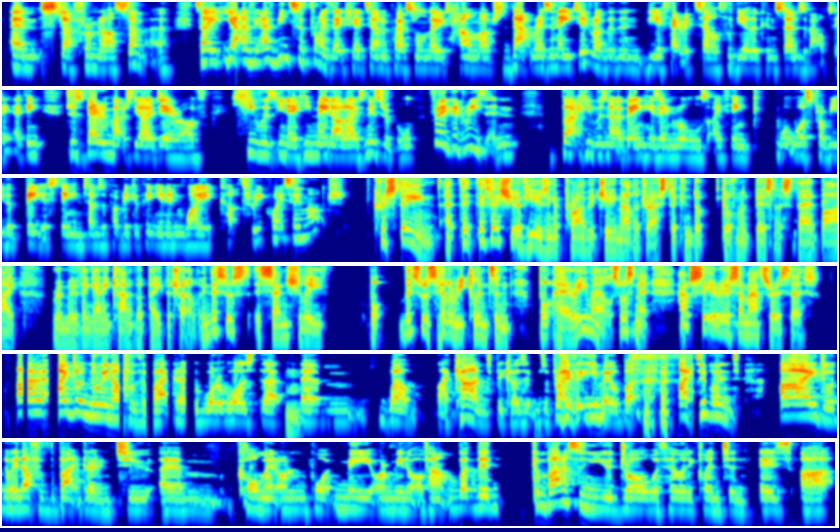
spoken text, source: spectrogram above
um, stuff from last summer. So I, yeah, I've, I've been surprised actually. I'd say on a personal note how much that resonated rather than the affair itself or the other concerns about it. I think just very much the idea of he was, you know, he made our lives miserable for a good reason, but he was not obeying his own rules. I think what was probably the biggest thing in terms of public opinion and why it cut through quite so much. Christine, uh, th- this issue of using a private Gmail address to conduct government business, thereby removing any kind of a paper trail, I mean, this was essentially but this was Hillary Clinton but her emails, wasn't it? How serious a matter is this? I, I don't know enough of the background of what it was that, mm. um, well, I can't because it was a private email, but I don't, I don't know enough of the background to um, comment on what may or may not have happened. But the comparison you draw with Hillary Clinton is a,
